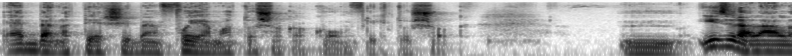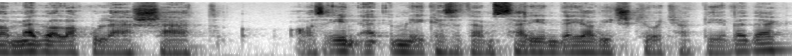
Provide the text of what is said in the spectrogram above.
ebben a térségben folyamatosak a konfliktusok. Mm, Izrael állam megalakulását az én emlékezetem szerint, de javíts ki, hogyha tévedek,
